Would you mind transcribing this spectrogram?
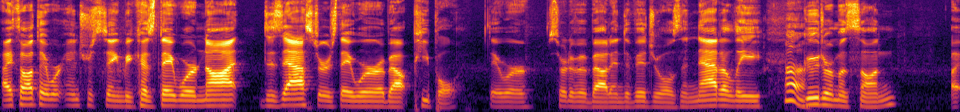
I thought they were interesting because they were not disasters; they were about people. They were sort of about individuals. And Natalie Huh. Gudermusson, I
